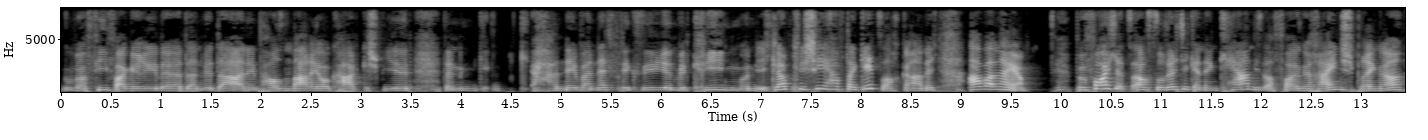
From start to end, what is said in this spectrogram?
über FIFA geredet, dann wird da in den Pausen Mario Kart gespielt, dann ne, über Netflix-Serien mit Kriegen und ich glaube, klischeehafter geht's auch gar nicht. Aber naja, Bevor ich jetzt auch so richtig in den Kern dieser Folge reinspringe,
